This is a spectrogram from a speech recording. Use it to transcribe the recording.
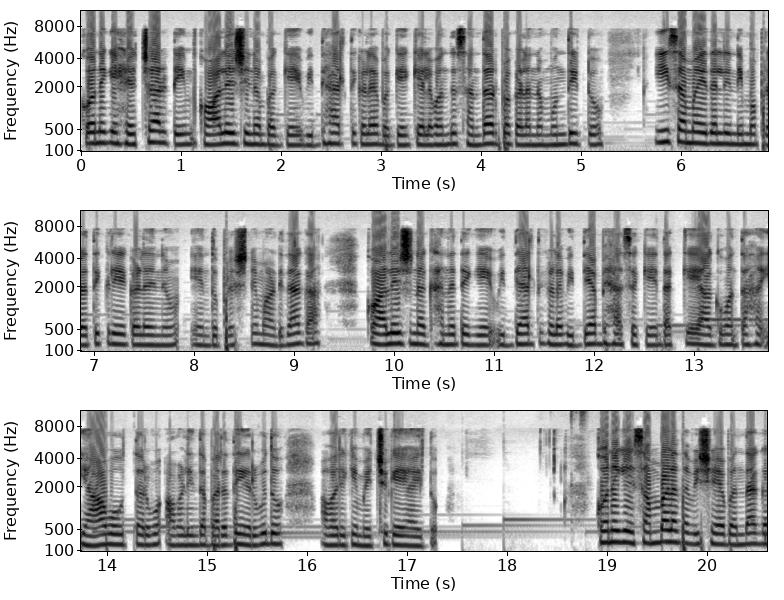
ಕೊನೆಗೆ ಹೆಚ್ ಆರ್ ಟೀಮ್ ಕಾಲೇಜಿನ ಬಗ್ಗೆ, ವಿದ್ಯಾರ್ಥಿಗಳ ಬಗ್ಗೆ ಕೆಲವೊಂದು ಸಂದರ್ಭಗಳನ್ನು ಮುಂದಿಟ್ಟು ಈ ಸಮಯದಲ್ಲಿ ನಿಮ್ಮ ಪ್ರತಿಕ್ರಿಯೆಗಳೇನು ಎಂದು ಪ್ರಶ್ನೆ ಮಾಡಿದಾಗ, ಕಾಲೇಜಿನ ಘನತೆಗೆ, ವಿದ್ಯಾರ್ಥಿಗಳ ವಿದ್ಯಾಭ್ಯಾಸಕ್ಕೆ ಧಕ್ಕೆಯಾಗುವಂತಹ ಯಾವ ಉತ್ತರವೂ ಅವಳಿಂದ ಬರದೇ ಇರುವುದು ಅವರಿಗೆ ಮೆಚ್ಚುಗೆಯಾಯಿತು. ಕೊನೆಗೆ ಸಂಬಳದ ವಿಷಯ ಬಂದಾಗ,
